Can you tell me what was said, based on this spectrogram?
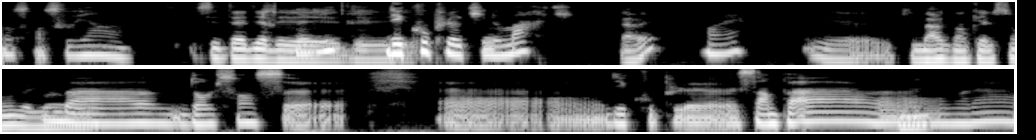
On s'en souvient. c'est-à-dire Toute la des, vie. des... Des couples qui nous marquent. Ah ouais? Ouais. et euh, qui marque dans quel sens d'ailleurs? Bah, dans le sens euh, euh, des couples sympas, euh, Ouais. voilà,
